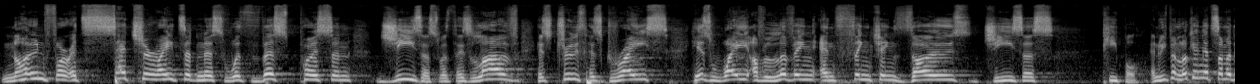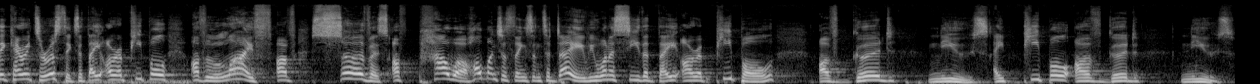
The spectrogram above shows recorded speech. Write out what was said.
known for its saturatedness with this person, Jesus, with his love, his truth, his grace, his way of living and thinking. Those Jesus people. And we've been looking at some of their characteristics that they are a people of life, of service, of power, a whole bunch of things. And today we want to see that they are a people of good news, a people of good news.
